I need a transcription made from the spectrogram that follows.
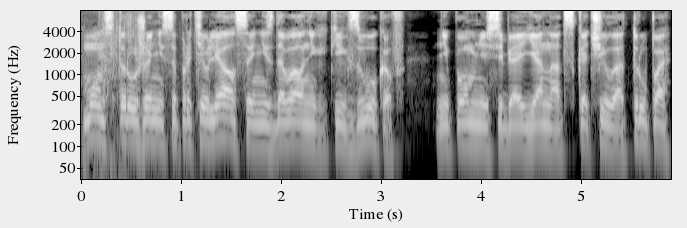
Монстр уже не сопротивлялся и не издавал никаких звуков. Не помня себя, Яна отскочила от трупа.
